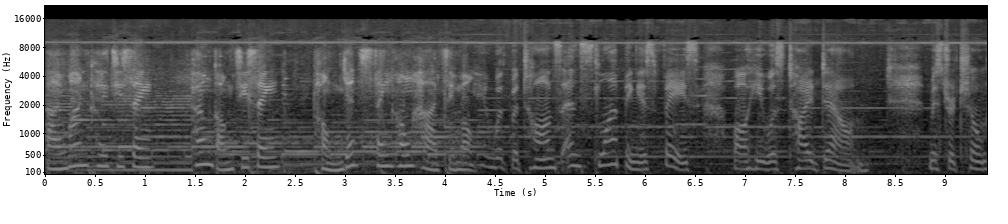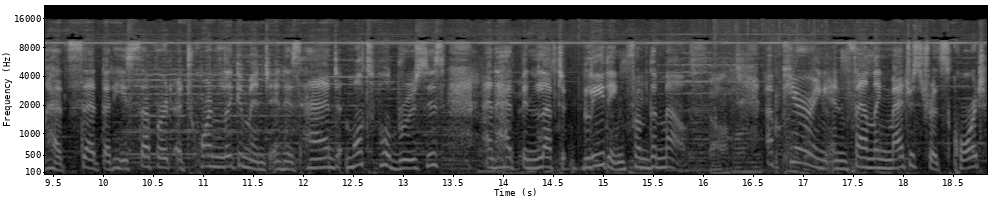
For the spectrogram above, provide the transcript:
大湾区之声、香港之声同一星空下节目。 him with batons and slapping his face while he was tied down. Mr. Chung had said that he suffered a torn ligament in his hand, multiple bruises, and had been left bleeding from the mouth. Appearing in Fanling Magistrates Court,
